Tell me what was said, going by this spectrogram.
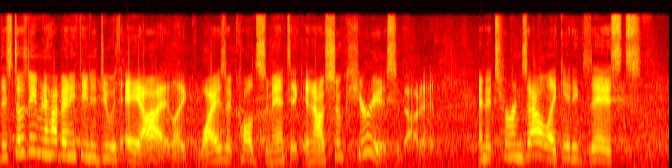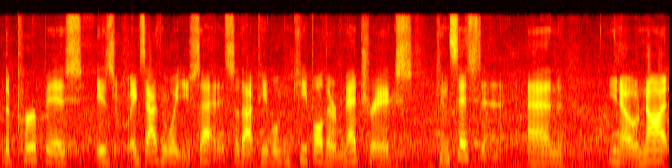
this doesn't even have anything to do with AI. Like, why is it called semantic? And I was so curious about it. And it turns out, like, it exists. The purpose is exactly what you said. So that people can keep all their metrics consistent and, you know, not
